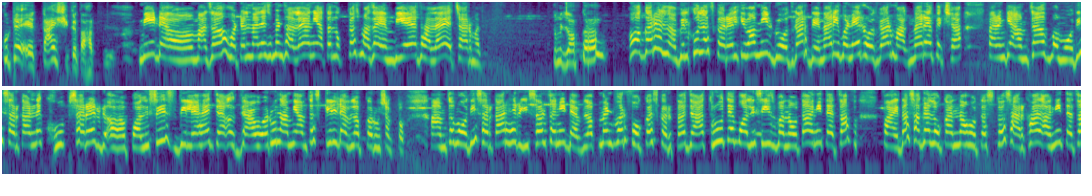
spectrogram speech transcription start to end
कुठे ए, काय शिकत आहात तुम्ही? मी डे- माझं हॉटेल मॅनेजमेंट झालंय आणि आता नुकतंच माझं एमबीए झालंय एच आरमध्ये. तुम्ही जॉब कराल? हो करेल ना. बिलकुलच करेल. किंवा मी रोजगार देणारी बनेल रोजगार मागणाऱ्यापेक्षा. कारण की आमच्या मोदी सरकारने खूप सारे पॉलिसीज दिले आहेत ज्या ज्यावरून आम्ही आमचं स्किल डेव्हलप करू शकतो. आमचं मोदी सरकार हे रिसर्च आणि डेव्हलपमेंटवर फोकस करतं ज्या थ्रू ते पॉलिसीज बनवतं आणि त्याचा फायदा सगळ्या लोकांना होत असतो सारखा आणि त्याचा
